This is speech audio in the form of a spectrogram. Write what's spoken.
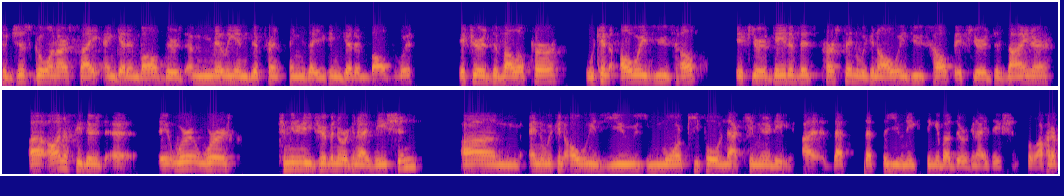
to just go on our site and get involved. There's a million different things that you can get involved with. If you're a developer, we can always use help. If you're a data viz person, we can always use help. If you're a designer, uh, honestly, there's a, it, we're we're community driven organization, um, and we can always use more people in that community. Uh, that's that's the unique thing about the organization. So 100%,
